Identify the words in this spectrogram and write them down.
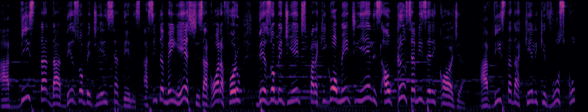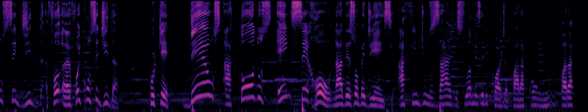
à vista da desobediência deles. Assim também estes agora foram desobedientes para que igualmente eles alcancem a misericórdia à vista daquele que vos concedida, eh, foi concedida. Porque Deus a todos encerrou na desobediência, a fim de usar de sua misericórdia para com, para,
